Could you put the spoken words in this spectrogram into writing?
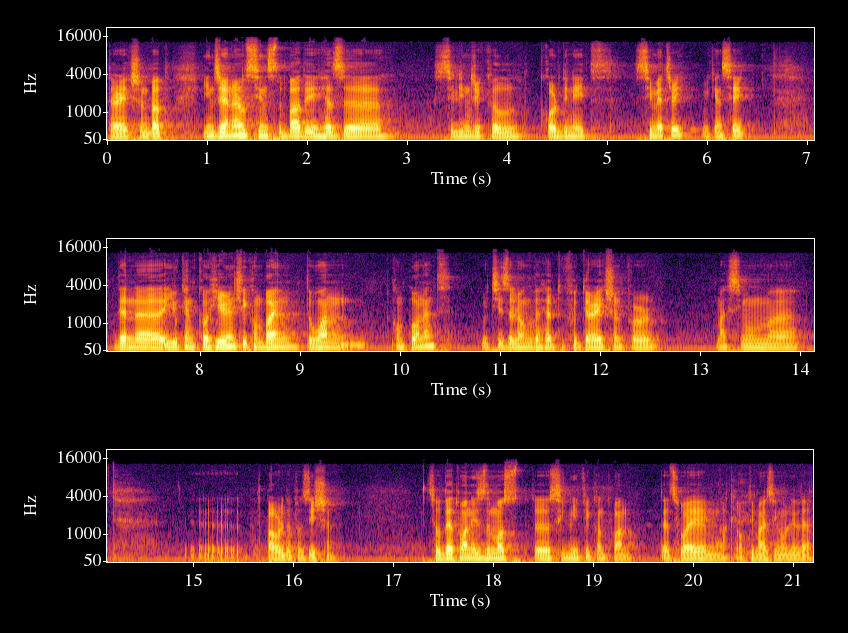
direction. But in general, since the body has a cylindrical coordinate symmetry, we can say, then uh, you can coherently combine the one component, which is along the head-to-foot direction for maximum uh, uh, power deposition. So that one is the most uh, significant one That's why I'm optimizing only that.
